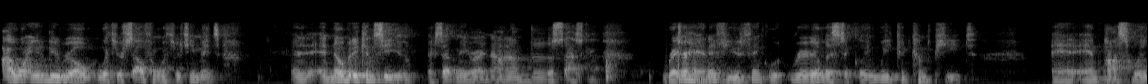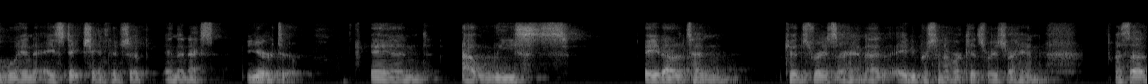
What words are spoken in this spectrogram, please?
I want you to be real with yourself and with your teammates and, and nobody can see you except me right now. And I'm just asking, raise your hand if you think realistically we could compete and, and possibly win a state championship in the next year or two. And at least eight out of 10 kids raised their hand. 80% of our kids raised their hand. I said,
